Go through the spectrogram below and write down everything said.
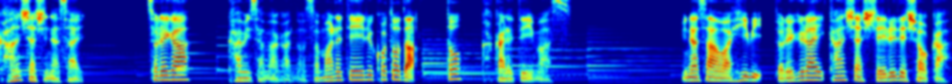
感謝しなさい。それが神様が望まれていることだと書かれています。皆さんは日々どれぐらい感謝しているでしょうか？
